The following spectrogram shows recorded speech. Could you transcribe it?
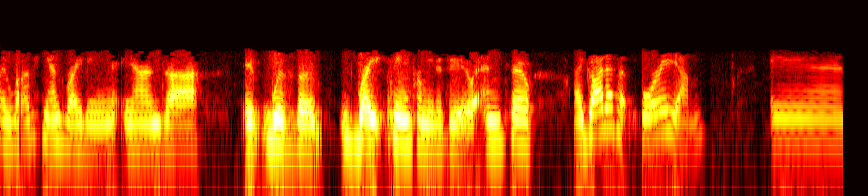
I love handwriting, and uh, it was the right thing for me to do. And so I got up at 4 a.m. and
